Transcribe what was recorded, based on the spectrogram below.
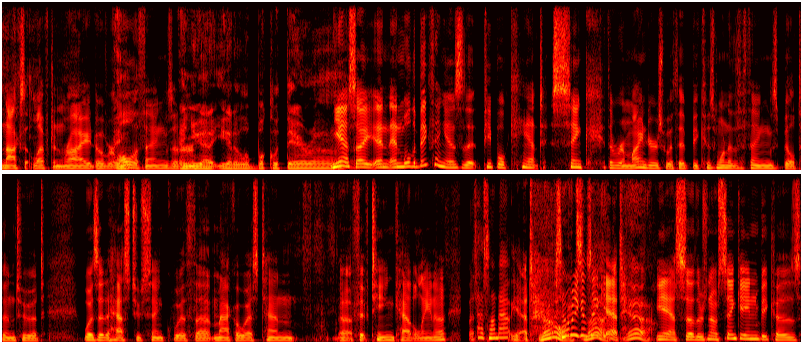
knocks it left and right over all the things that are. And you got a, you got a little booklet there. Uh, Yes, I and, and well the big thing is that people can't sync the reminders with it because one of the things built into it was that it has to sync with uh, Mac OS 10 uh, 15 Catalina, but that's not out yet. No, so nobody it's can sync yet. Yeah. Yeah, so there's no syncing because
